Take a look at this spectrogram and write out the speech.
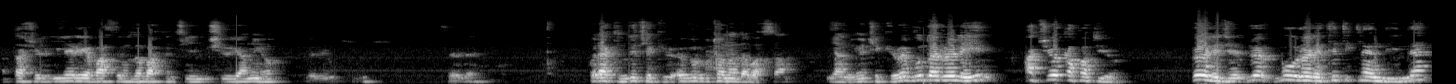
Hatta şöyle ileriye bastığımızda bakın şeyin ışığı yanıyor. Görüyor musunuz? Şöyle. Bırakınca çekiyor. Öbür butona da bassan yanıyor, çekiyor. Ve bu da röleyi açıyor, kapatıyor. Böylece bu röle tetiklendiğinde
